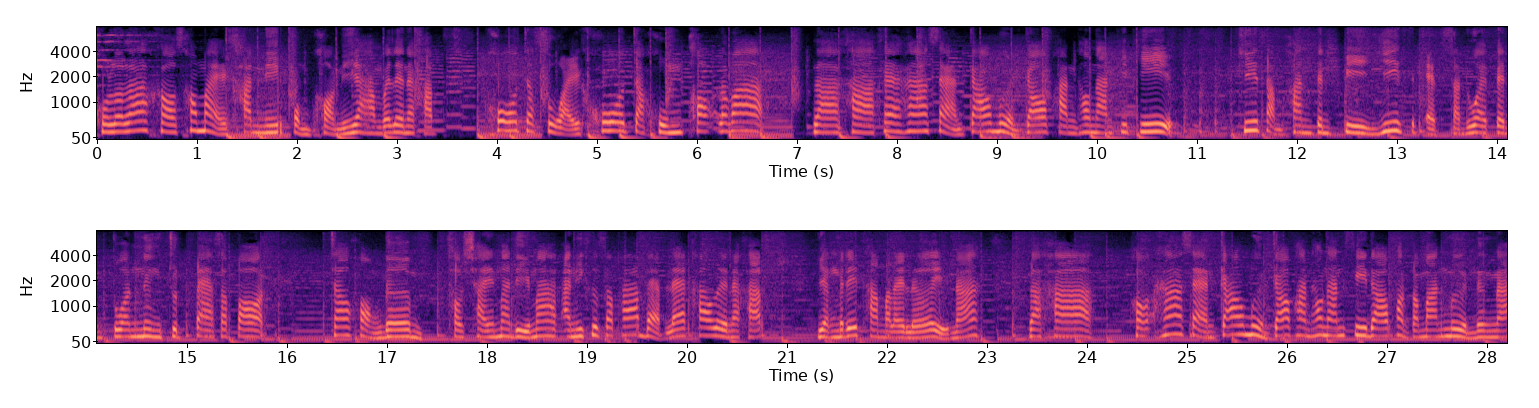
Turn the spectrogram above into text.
คโรล่าครอสเข้าใหม่คันนี้ผมขอนิยามไว้เลยนะครับ โคตรจะสวยโคตรจะคุ้มเพราะแล้วว่า ราคาแค่ 599,000 เท่านั้นพี่ๆที่สำคัญเป็นปี 21 ซะด้วยเป็นตัว 1.8 สปอร์ต เจ้าของเดิมเขาใช้มาดีมาก อันนี้คือสภาพแบบแรกเข้าเลยนะครับ ยังไม่ได้ทำอะไรเลยนะ ราคาพอ599,000 เท่านั้นฟรีดาวน์ผ่อนประมาณหมื่นหนึ่งนะ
